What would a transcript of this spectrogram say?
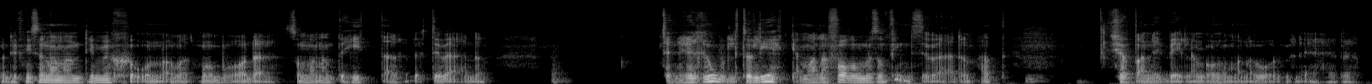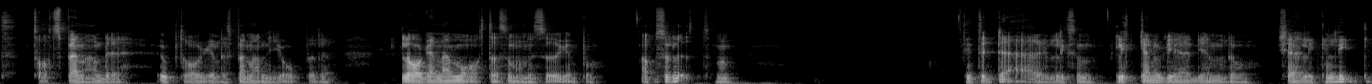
Och det finns en annan dimension av att må bra där som man inte hittar ute i världen. Sen är det roligt att leka med alla former som finns i världen. Att köpa en ny bil någon gång om man har råd med det. Eller att ta ett spännande uppdrag eller spännande jobb. Eller laga den här maten som man är sugen på. Absolut, men det är inte där liksom lyckan och glädjen och kärleken ligger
